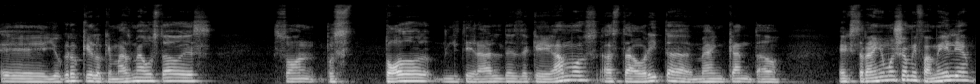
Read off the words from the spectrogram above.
eh, yo creo que lo que más me ha gustado es, son, pues, todo, literal, desde que llegamos hasta ahorita me ha encantado. Extraño mucho a mi familia,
